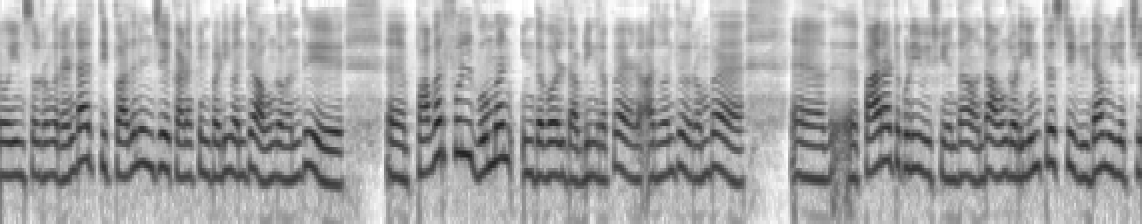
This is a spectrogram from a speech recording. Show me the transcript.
நோயின்னு சொல்கிறவங்க ரெண்டாயிரத்தி பதினஞ்சு கணக்கின்படி வந்து அவங்க வந்து powerful woman in the world அப்படிங்கிறப்ப அது வந்து ரொம்ப அது பாராட்டக்கூடிய விஷயந்தான் வந்து அவங்களோட இன்ட்ரெஸ்ட்டு விடாமுயற்சி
